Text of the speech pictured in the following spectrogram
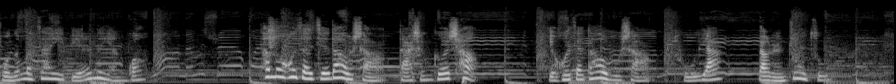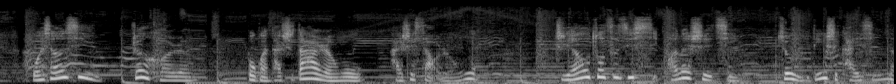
不那么在意别人的眼光。他们会在街道上大声歌唱，也会在道路上涂鸦，让人驻足。我相信，任何人，不管他是大人物还是小人物，只要做自己喜欢的事情，就一定是开心的。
